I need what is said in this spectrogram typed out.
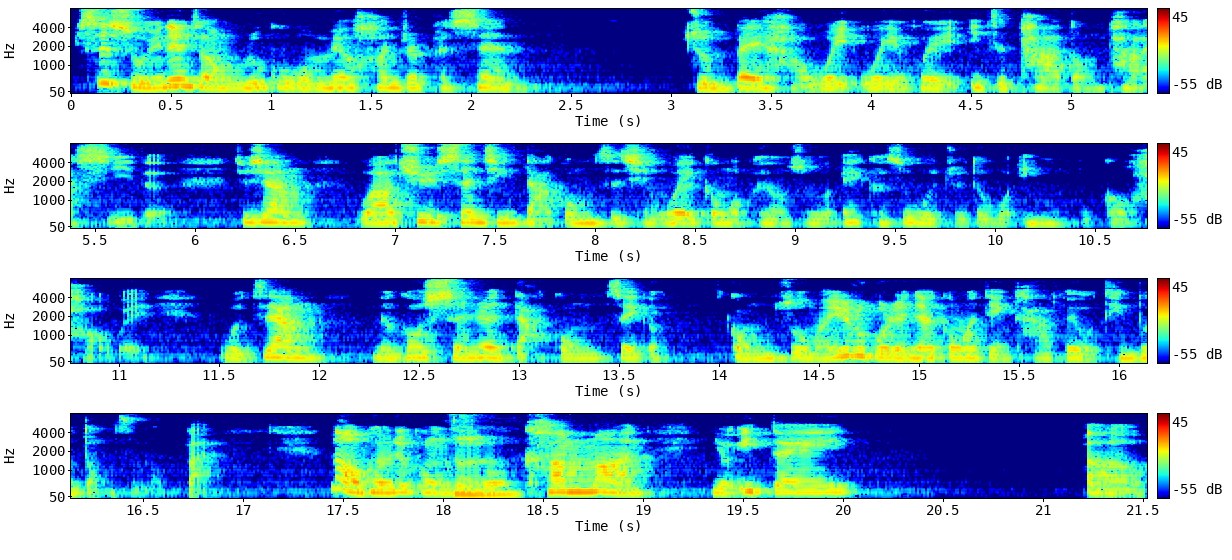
是属于那种，如果我没有 hundred percent 准备好，我也我也会一直怕东怕西的。就像我要去申请打工之前，我也跟我朋友说，哎，可是我觉得我英文不够好，哎，我这样能够胜任打工这个工作吗？因为如果人家跟我点咖啡，我听不懂怎么办？那我朋友就跟我说，嗯，Come on，有一堆。呃，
